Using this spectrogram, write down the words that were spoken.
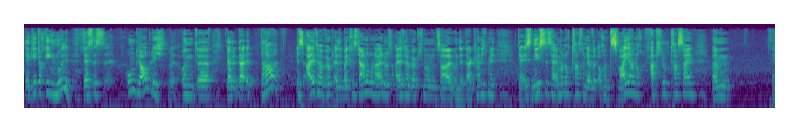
der geht doch gegen null. Das ist äh, unglaublich. Und äh, da, da, da ist Alter wirklich, also bei Cristiano Ronaldo ist Alter wirklich nur eine Zahl. Und da kann ich mir, der ist nächstes Jahr immer noch krass und der wird auch in zwei Jahren noch absolut krass sein. Ähm, ja,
